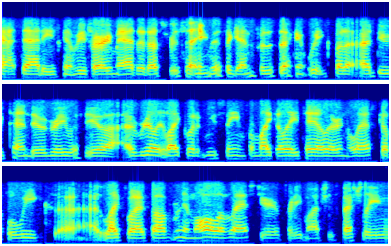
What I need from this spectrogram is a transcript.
Cat Daddy's going to be very mad at us for saying this again for the second week, but I, I do tend to agree with you. I really like what we've seen from Michael A. Taylor in the last couple of weeks. Uh, I liked what I saw from him all of last year, pretty much, especially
